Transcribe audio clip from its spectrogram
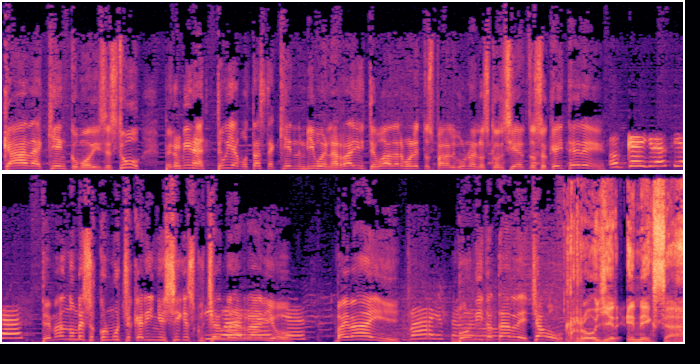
Cada quien, como dices tú. Pero mira, Exacto. tú ya votaste aquí en vivo en la radio y te voy a dar boletos para alguno de los conciertos, ¿ok, Tere? Ok, gracias. Te mando un beso con mucho cariño y sigue escuchando Igual, la radio. gracias. Bye, bye. Bye, hasta Bonita luego. tarde, chao. Roger en Exa.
